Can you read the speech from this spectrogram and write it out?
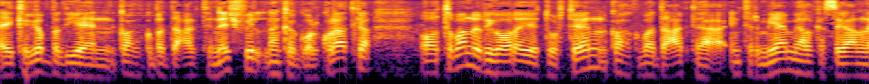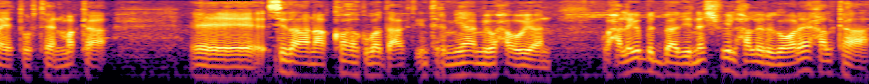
ay kaga badiyeen kooxda kubadda cagta nashville dhanka goolkulaadka. Oo toban rigoore ayay tuurteen kooxda cagta inter miami halka sagaalna ay tuurteen. Marka sidaana kooxda kubadda cagta inter miami waxa weyaan waxaa laga badbaadiyey nashville hal rigoore halka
